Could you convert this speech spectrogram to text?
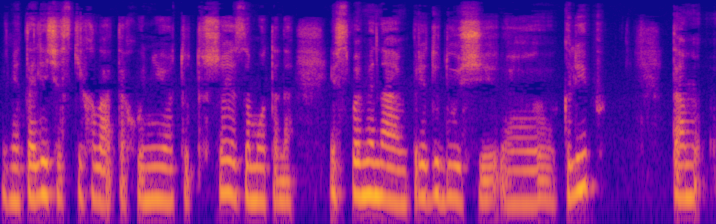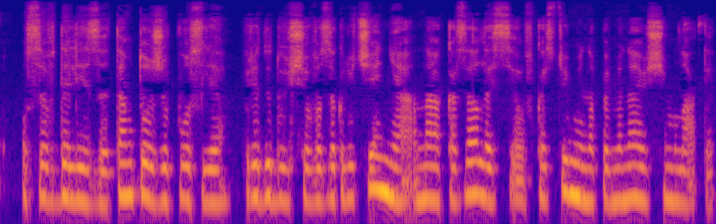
В металлических латах. У нее тут шея замотана. И вспоминаем предыдущий э, клип. Там у Севделизы. Там тоже после предыдущего заключения она оказалась в костюме, напоминающем латы.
